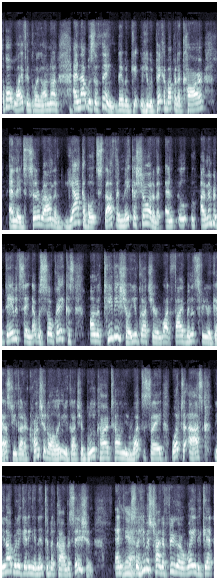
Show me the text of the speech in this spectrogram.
about life and going on and on. And that was the thing. They would get, he would pick them up in a car and they'd sit around and yak about stuff and make a show out of it. And i remember david saying that was so great because on a tv show you've got your what five minutes for your guest you got to crunch it all in. You got your blue card telling you what to say what to ask. You're not really getting an intimate conversation. And Yeah. so he was trying to figure a way to get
